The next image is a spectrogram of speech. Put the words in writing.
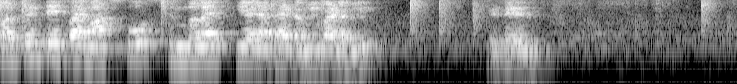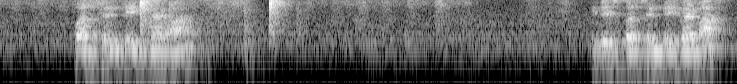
percentage by mass को सिंबलाइज किया जाता है W by W. It is percentage by mass is percentage by mass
